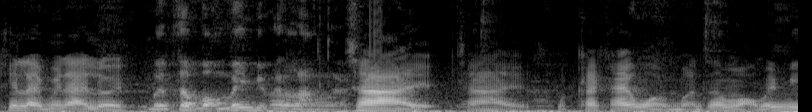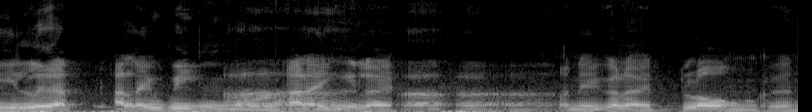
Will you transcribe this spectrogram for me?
คิดอะไรไม่ได้เลย เหมือนสมองไม่มีพลังอะ ใช่ใช่คล้ายๆเหมือนเหมือนสมองไม่มีเลือดอะไรวิ่งเอะไรอย่างนี้เลยเออเออเออตอนนี้ก็เลยโล่งขึ้น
